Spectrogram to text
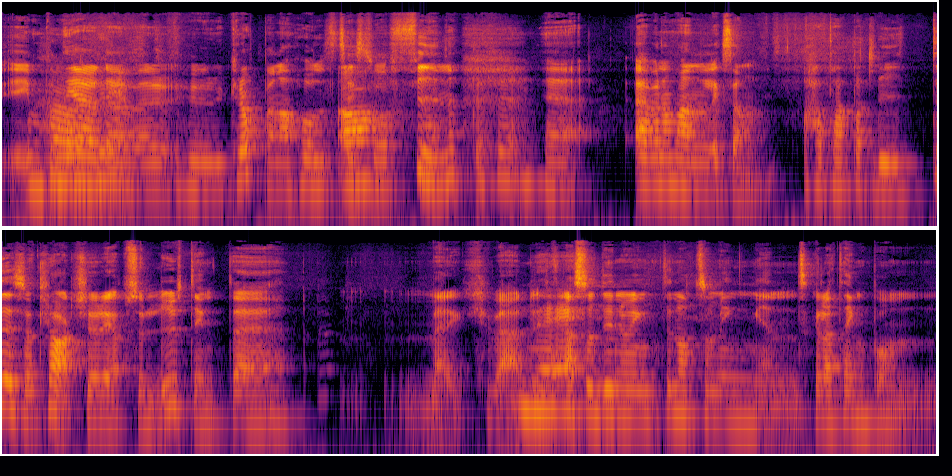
imponerad hörde det. över hur kroppen har hållit sig Ja, så fin. Jättefin. Eh, Även om han liksom har tappat lite såklart så är det absolut inte märkvärdigt. Nej. Alltså det är nog inte något som ingen skulle ha tänkt på om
